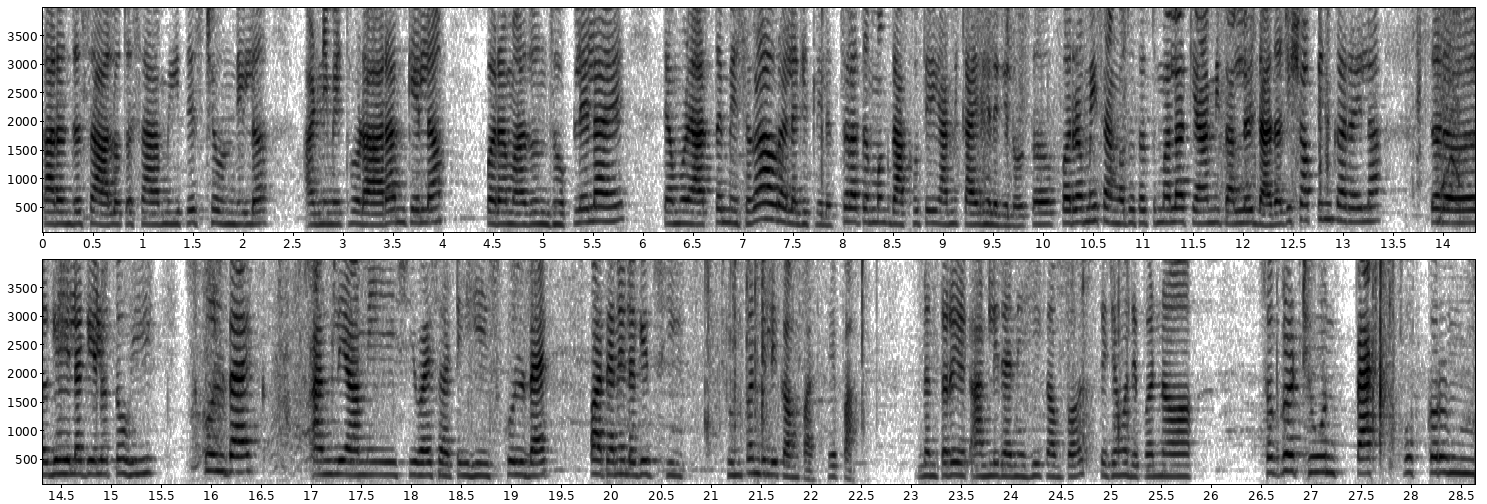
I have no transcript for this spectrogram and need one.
कारण जसं आलो तसं आम्ही इथेच ठेवून दिलं आणि मी थोडा आराम केला. परम अजून झोपलेला आहे. त्यामुळे आता मी सगळं आवरायला घेतलेलं. चला तर मग दाखवते आम्ही काय घ्यायला गेलो तर परमही सांगत होता तुम्हाला की आम्ही चाललोय दादाची शॉपिंग करायला. तर घ्यायला गेलो तो ही स्कूल बॅग आणली आम्ही शिवायसाठी ही स्कूल बॅग पा त्याने लगेच ही ठेवून पण दिली कंपास हे पा नंतर एक आणली त्याने ही कंपास त्याच्यामध्ये पण सगळं ठेवून पॅक बुक करून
